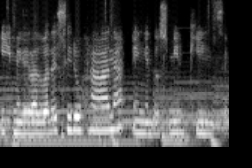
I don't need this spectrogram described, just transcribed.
y me gradué de cirujana en el 2015.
